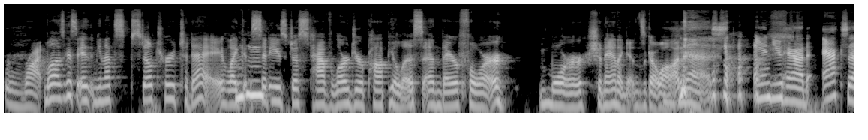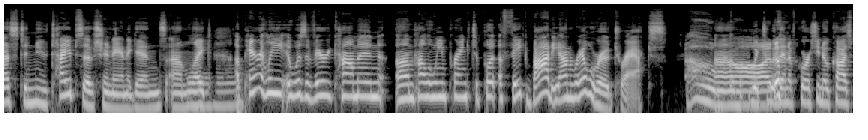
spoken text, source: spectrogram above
Right. Well, I was gonna say, I mean, that's still true today. Like Mhm. cities just have larger populace and therefore more shenanigans go on. Yes. and you had access to new types of shenanigans. Um, like Mhm. apparently it was a very common um Halloween prank to put a fake body on railroad tracks. oh Um, which would then of course, you know, cause,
